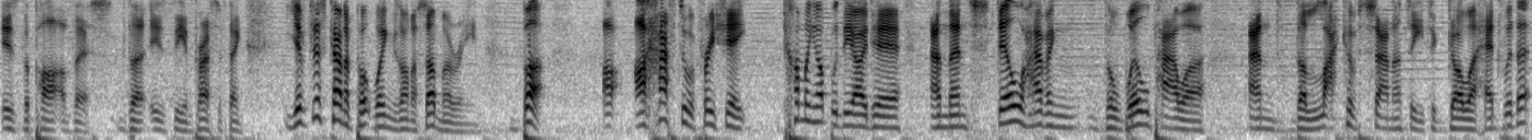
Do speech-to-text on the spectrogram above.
is the part of this that is the impressive thing you've just kind of put wings on a submarine. But I, I have to appreciate coming up with the idea and then still having the willpower and the lack of sanity to go ahead with it.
